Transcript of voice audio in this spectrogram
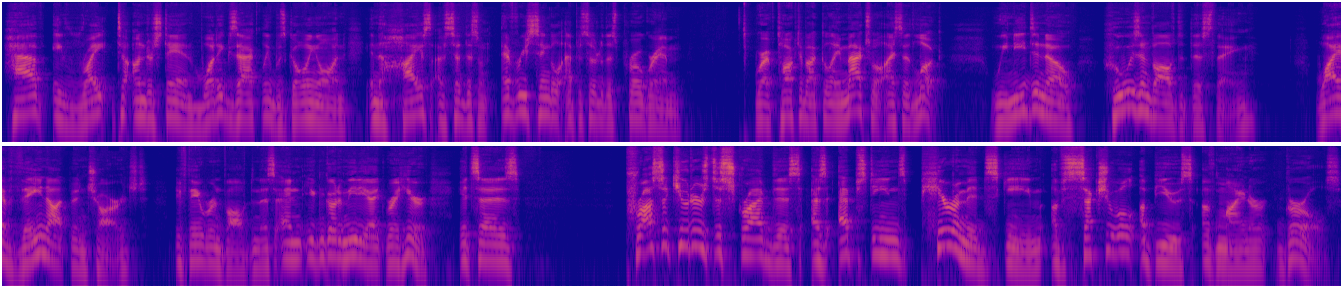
have a right to understand what exactly was going on in the highest. I've said this on every single episode of this program where I've talked about Ghislaine Maxwell. I said, look, we need to know who was involved at this thing. Why have they not been charged if they were involved in this? And you can go to Mediaite right here. It says, Prosecutors described this as Epstein's pyramid scheme of sexual abuse of minor girls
